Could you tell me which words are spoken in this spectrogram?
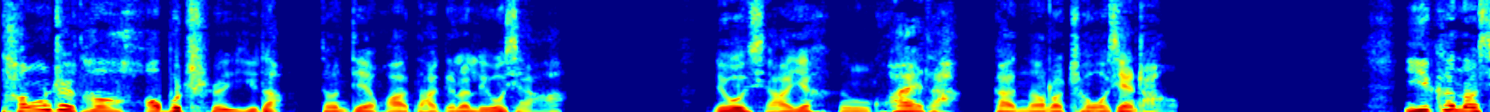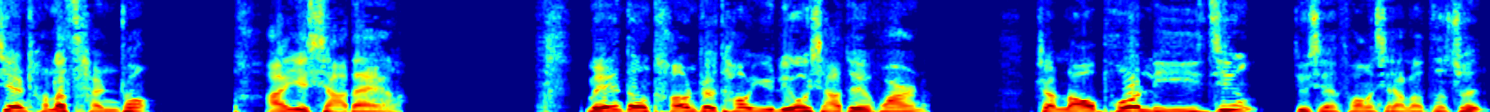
唐志涛毫不迟疑的将电话打给了刘霞，刘霞也很快的赶到了车祸现场。一看到现场的惨状，他也吓呆了。没等唐志涛与刘霞对话呢。这老婆李静就先放下了自尊，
